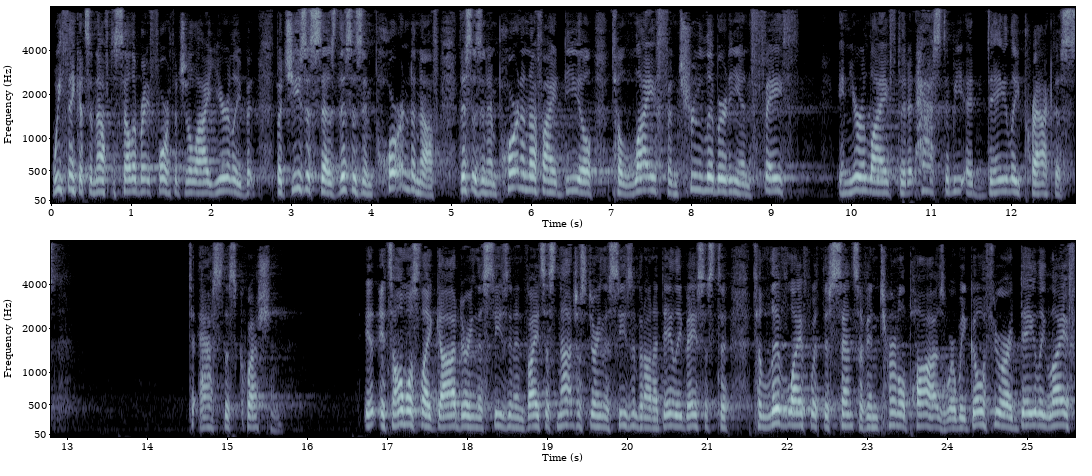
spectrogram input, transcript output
We think it's enough to celebrate 4th of July yearly, but, but Jesus says this is important enough. This is an important enough ideal to life and true liberty and faith in your life that it has to be a daily practice to ask this question it, it's almost like God during this season invites us, not just during the season, but on a daily basis, to, to live life with this sense of internal pause where we go through our daily life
